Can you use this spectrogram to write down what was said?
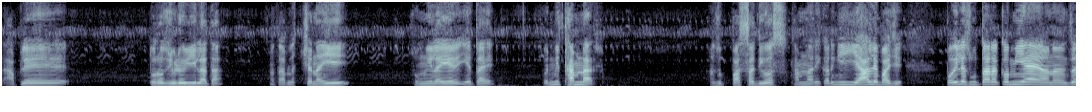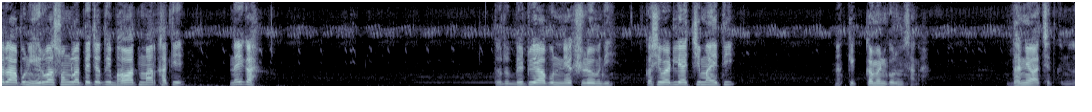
आपले दररोज व्हिडिओ येईल आता. आता आपला चना ही सोंगणीला ये येत आहे. पण मी थांबणार. अजून पाच सहा दिवस थांबणार आहे. कारण की यायला पाहिजे. पहिलेच उतारा कमी आहे आणि जर आपण हिरवा सोंगला त्याच्यात भावात मार खाते नाही का? तर भेटूया आपण नेक्स्ट व्हिडिओमध्ये कशी वाटली आजची माहिती? नक्की कमेंट करून सांगा. धन्यवाद शेतकरी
